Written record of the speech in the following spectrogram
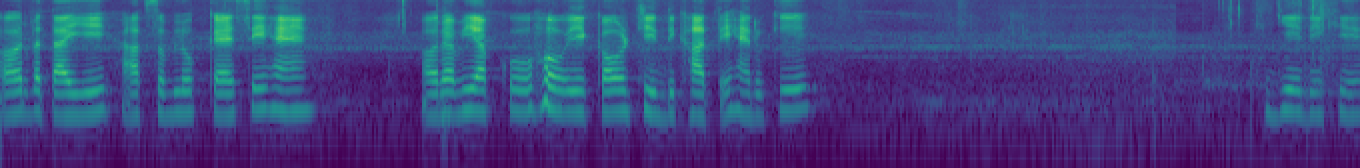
और बताइए, आप सब लोग कैसे हैं? और अभी आपको एक और चीज़ दिखाते हैं, रुकिए। ये देखिए,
